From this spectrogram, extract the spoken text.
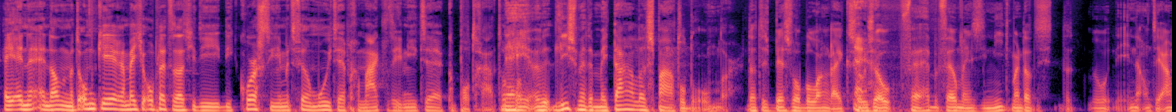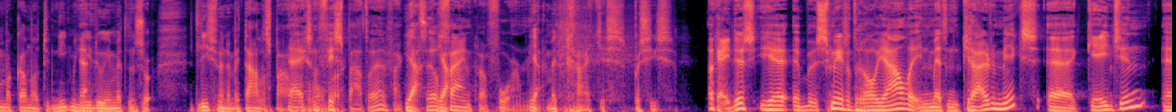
Hey, en, en dan met omkeren een beetje opletten dat je die, die korst die je met veel moeite hebt gemaakt, dat die niet eh, kapot gaat. Toch? Nee, eh, het liefst met een metalen spatel eronder. Dat is best wel belangrijk. Ja. Sowieso hebben veel mensen die niet, maar dat is dat, in de anti-aanbak kan dat natuurlijk niet. Maar Ja. hier doe je met een soort, het liefst met een metalen spatel. Ja, echt zo'n visspatel. Hè? Vaak Ja, is heel fijn qua vorm. Ja, met die gaatjes, precies. Oké, dus je eh, smeert het royale in met een kruidenmix, eh, Cajun. Eh,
